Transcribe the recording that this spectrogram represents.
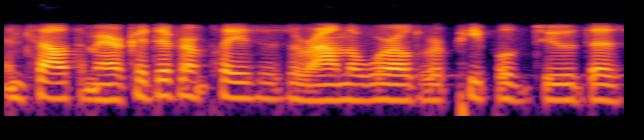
in South America, different places around the world where people do this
